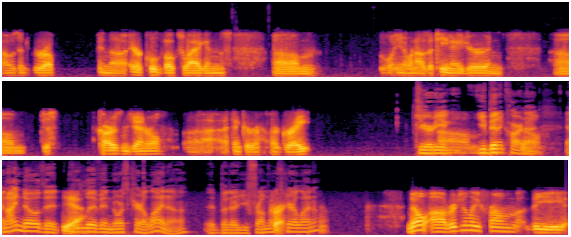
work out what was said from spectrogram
I was in, grew up in the air cooled Volkswagens, um, you know, when I was a teenager, and um, just cars in general. Uh, I think are are great already, um, you've been at CarNet, so, and I know that yeah. you live in North Carolina, but are you from North Correct. Carolina? No, uh, originally from the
